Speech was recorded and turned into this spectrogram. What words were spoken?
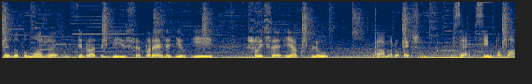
це допоможе зібрати більше переглядів і швидше я куплю камеру екшн. Все, всім па-па.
